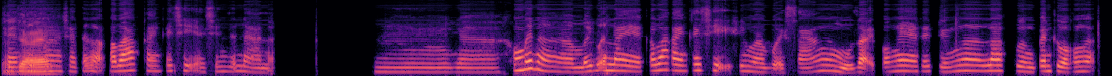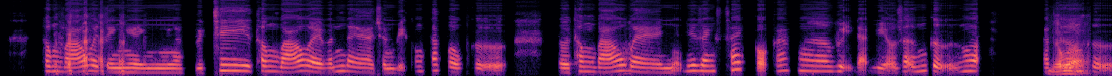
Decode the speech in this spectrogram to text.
Dạ, Chào anh chào Thưa em Quang, chào tất cả các bác, các anh, các chị ở trên diễn đàn ạ. Ừm, à, không biết là mấy bữa nay các bác anh các chị khi mà buổi sáng ngủ dậy có nghe thấy tiếng ờ, loa phường quen thuộc không ạ? Thông báo về tình hình cử tri, thông báo về vấn đề chuẩn bị công tác bầu cử, rồi thông báo về những cái danh sách của các ờ, vị đại biểu ra ứng cử đúng không ạ? Tự đúng rồi ứng cử.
